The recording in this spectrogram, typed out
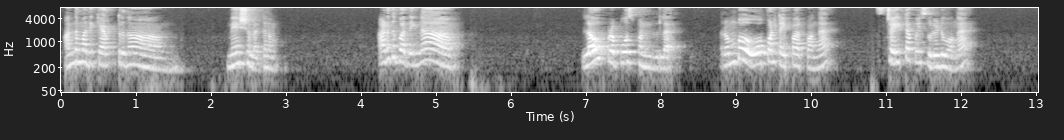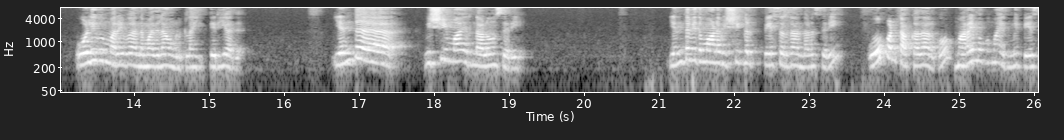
அந்த மாதிரி கேரக்டர் தான் மேஷ லக்கணம். அடுத்து பார்த்தீங்கன்னா லவ் ப்ரப்போஸ் பண்ணுறதுல ரொம்ப ஓப்பன் டைப்பாக இருப்பாங்க. ஸ்ட்ரைட்டாக போய் சொல்லிடுவாங்க. ஒளிவு மறைவு அந்த மாதிரிலாம் அவங்களுக்குலாம் தெரியாது. எந்த விஷயமா இருந்தாலும் சரி எந்த விதமான விஷயங்கள் பேசுறதா இருந்தாலும் சரி ஓப்பன் டாக்காக தான் இருக்கும். மறைமுகமாக எதுவுமே பேச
